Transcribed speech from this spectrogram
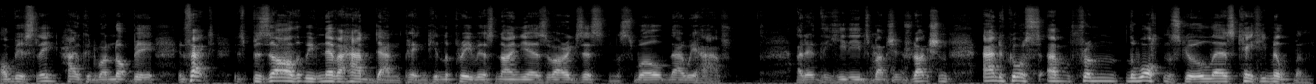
Obviously, how could one not be? In fact, it's bizarre that we've never had Dan Pink in the previous nine years of our existence. Well, now we have. I don't think he needs much introduction. And of course, um, from the Wharton School, there's Katie Milkman.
